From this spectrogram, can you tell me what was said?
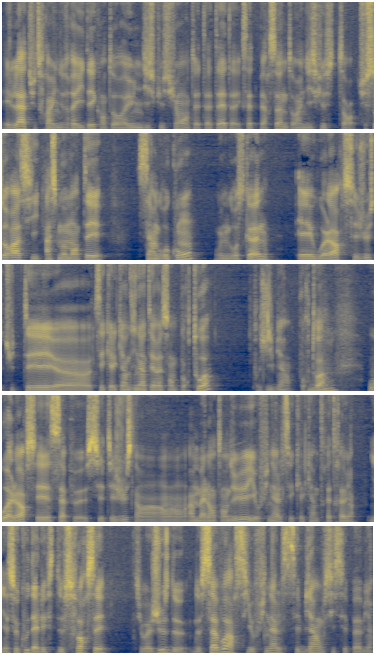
et là tu te feras une vraie idée quand tu auras eu une discussion en tête à tête avec cette personne. t'auras une discussion, tu sauras si à ce moment T c'est un gros con ou une grosse conne, et ou alors c'est juste tu t'es, euh, c'est quelqu'un d'inintéressant pour toi. Je dis bien pour toi Mhm. Ou alors, c'était juste un, un malentendu et au final, c'est quelqu'un de très très bien. Il y a ce coup d'aller, de se forcer, tu vois, juste de, de savoir si au final c'est bien ou si c'est pas bien.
